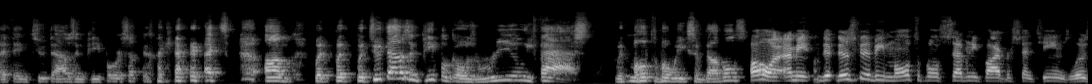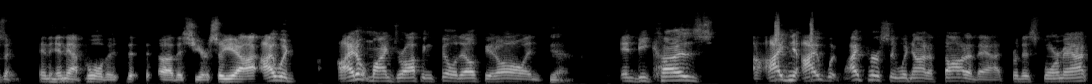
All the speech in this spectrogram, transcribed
I think two thousand people or something like that. um, but but but two thousand people goes really fast with multiple weeks of doubles. Oh, I mean, th- there's going to be multiple seventy-five percent teams losing in, in that pool th- th- uh, this year. So yeah, I, I would, I don't mind dropping Philadelphia at all, and yeah, and because I, I would I personally would not have thought of that for this format.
